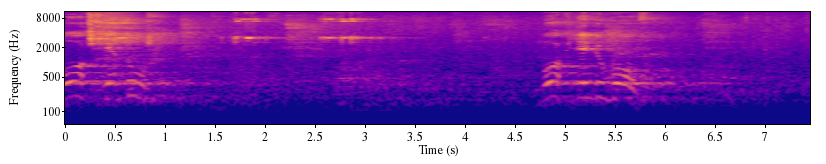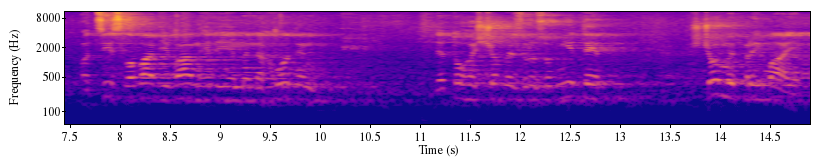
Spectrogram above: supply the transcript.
Бог є Дух. Бог є любов. Оці слова в Євангелії ми знаходимо для того, щоб зрозуміти, що ми приймаємо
